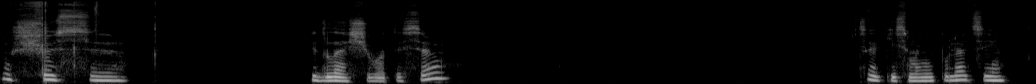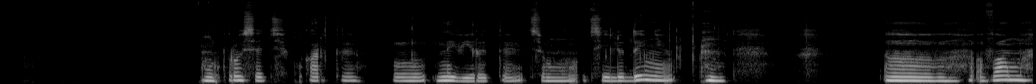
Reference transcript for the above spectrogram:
ну, щось е, підлещуватися. Це якісь маніпуляції. Просять карти не вірите цьому, цій людині, е, вам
